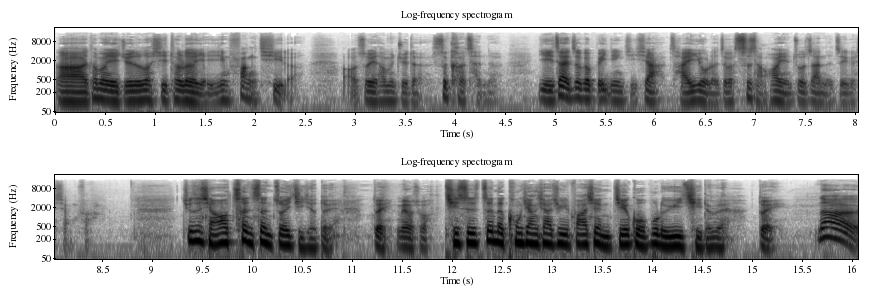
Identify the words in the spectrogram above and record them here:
啊，他们也觉得说，希特勒也已经放弃了啊，所以他们觉得是可成的。也在这个背景底下，才有了这个市场花园作战的这个想法，就是想要乘胜追击，就对。对，没有错。其实真的空降下去，发现结果不如预期，对不对？对。那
